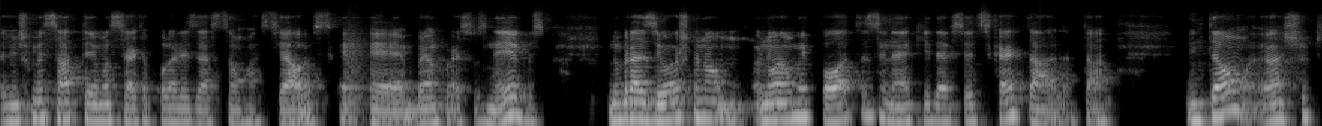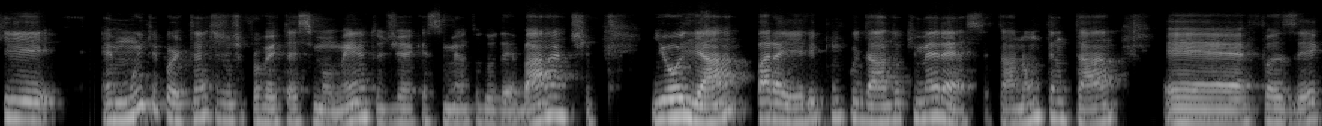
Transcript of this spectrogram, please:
a gente começar a ter uma certa polarização racial, é, branco versus negros, no Brasil, acho que não, não é uma hipótese né, que deve ser descartada. Tá? Então, eu acho que é muito importante a gente aproveitar esse momento de aquecimento do debate e olhar para ele com cuidado que merece, tá? Não tentar é, fazer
